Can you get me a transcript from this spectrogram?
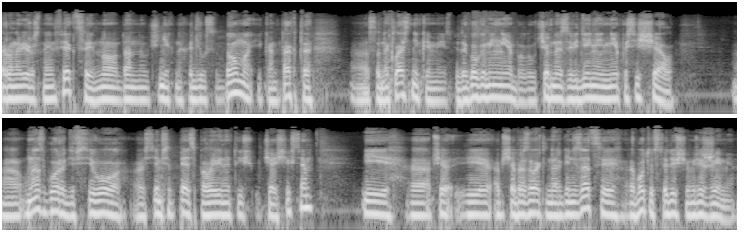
коронавирусной инфекцией, но данный ученик находился дома, и контакта с одноклассниками и с педагогами не было, учебное заведение не посещал. Э, у нас в городе всего 75,5 э, тысяч учащихся, и, обще, и общеобразовательные организации работают в следующем режиме.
